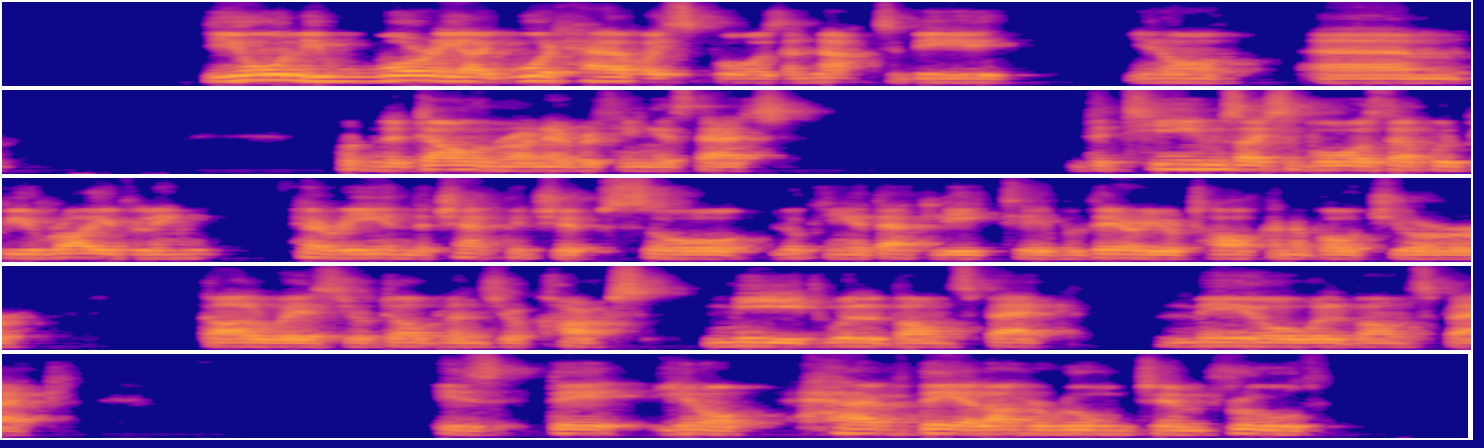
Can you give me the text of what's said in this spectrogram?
The only worry I would have, I suppose, and not to be, you know, um, putting a downer on everything, is that the teams, I suppose, that would be rivaling Kerry in the championship. So looking at that league table there, you're talking about your Galways, your Dublins, your Corks, Meath will bounce back, Mayo will bounce back. Is they, you know, have they a lot of room to improve?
